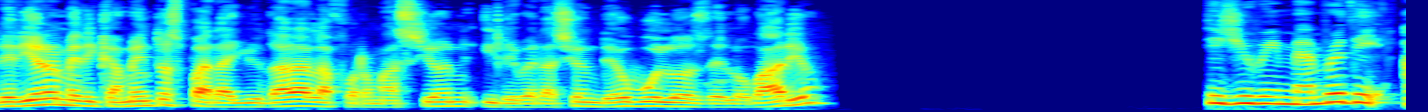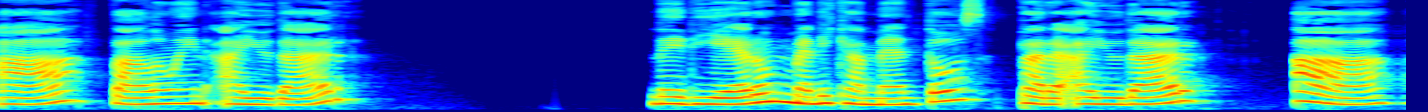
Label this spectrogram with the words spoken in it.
¿Le dieron medicamentos para ayudar a la formación y liberación de óvulos del ovario? Did you remember the a following ayudar? Le dieron medicamentos para ayudar a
